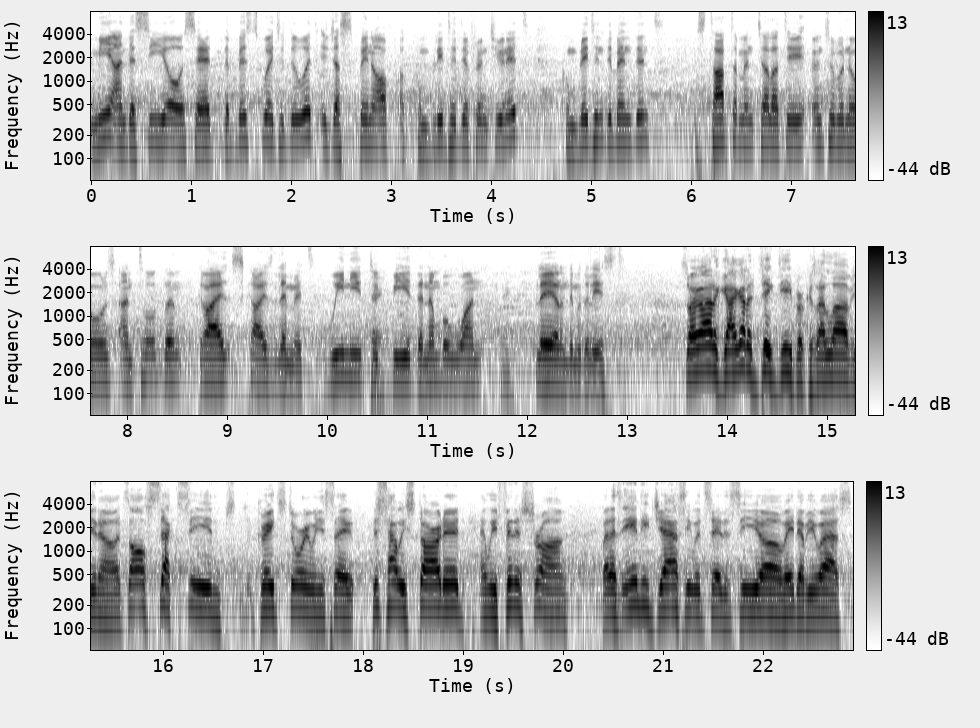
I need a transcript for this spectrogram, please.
Me and the CEO said the best way to do it is just spin off a completely different unit, completely independent, startup mentality, entrepreneurs, and told them, guys, sky's the limit. We need to be the number one player in the Middle East. So I got to I got to dig deeper because I love, you know, it's all sexy and great story when you say, this is how we started and we finished strong. But as Andy Jassy would say, the CEO of AWS,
